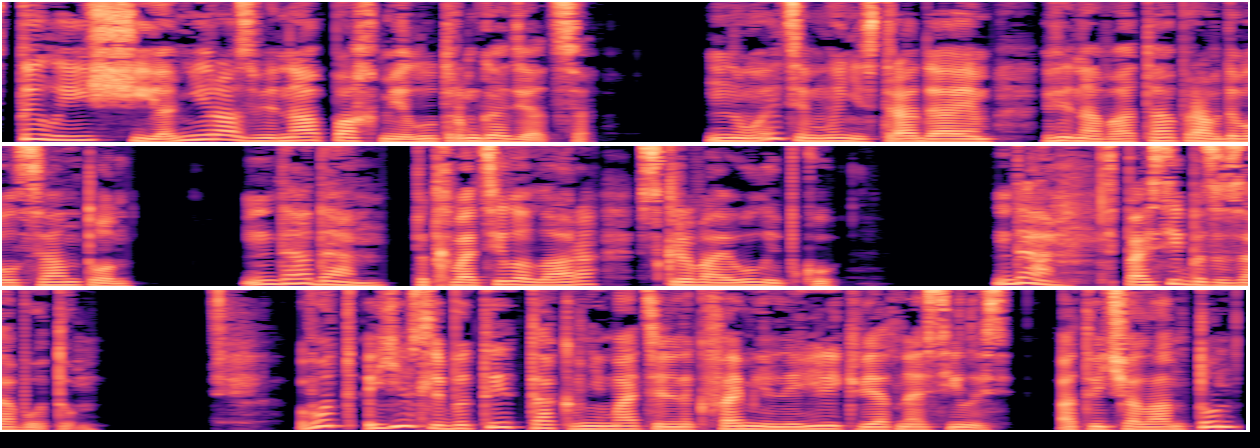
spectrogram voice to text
«Стылы ищи, они разве на похмел утром годятся?» «Ну, этим мы не страдаем», — виновато оправдывался Антон. «Да-да», — подхватила Лара, скрывая улыбку. «Да, спасибо за заботу». «Вот если бы ты так внимательно к фамильной реликвии относилась», — отвечал Антон,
